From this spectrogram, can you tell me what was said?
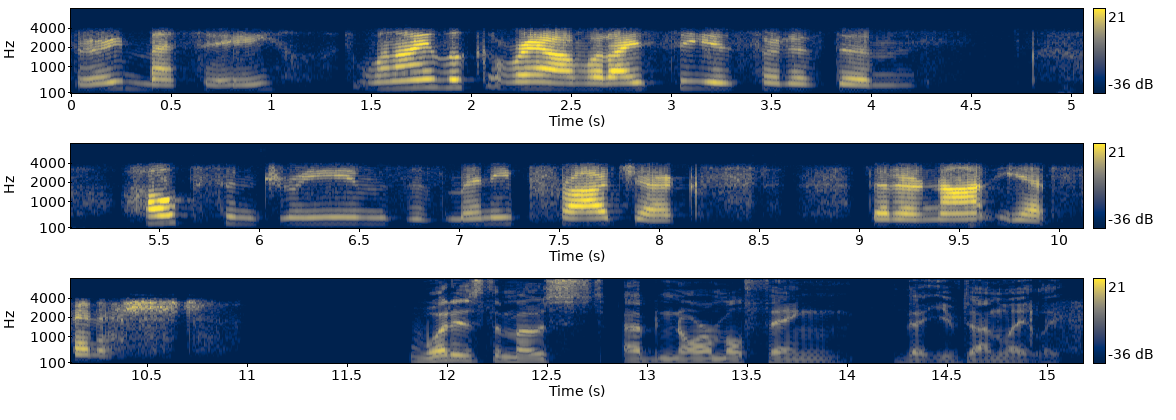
very messy. When I look around, what I see is sort of the um, hopes and dreams of many projects that are not yet finished. What is the most abnormal thing that you've done lately?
